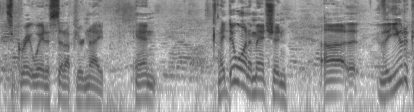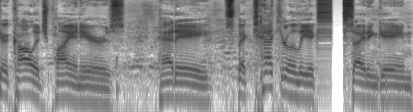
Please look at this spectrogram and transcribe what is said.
It's a great way to set up your night. And I do want to mention uh, the Utica College Pioneers had a spectacularly exciting game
